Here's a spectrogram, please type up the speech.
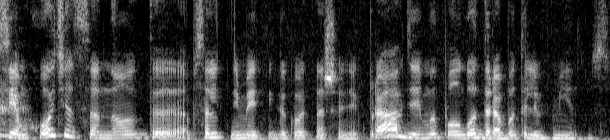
Всем хочется, но это абсолютно не имеет никакого отношения к правде, и мы полгода работали в минус.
